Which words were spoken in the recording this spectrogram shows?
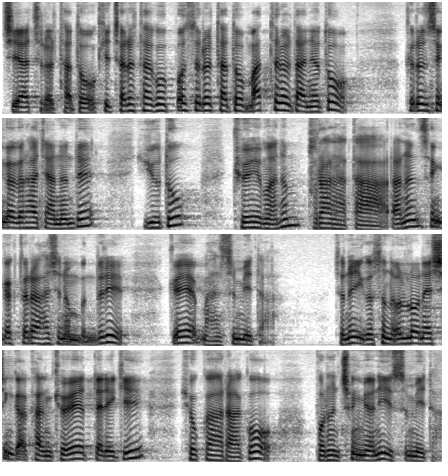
지하철을 타도 기차를 타고 버스를 타도 마트를 다녀도 그런 생각을 하지 않는데 유독 교회만은 불안하다라는 생각들을 하시는 분들이 꽤 많습니다. 저는 이것은 언론의 심각한 교회 때리기 효과라고 보는 측면이 있습니다.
